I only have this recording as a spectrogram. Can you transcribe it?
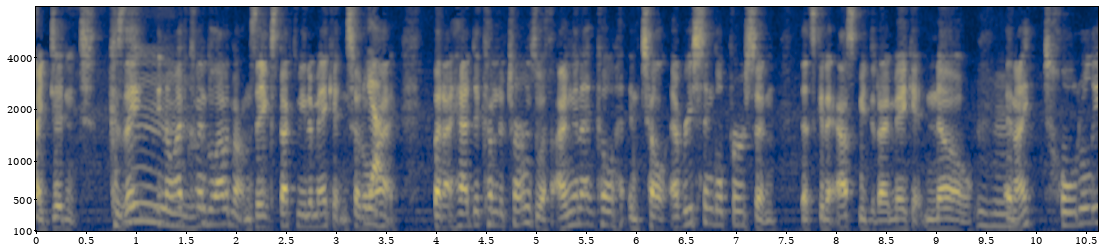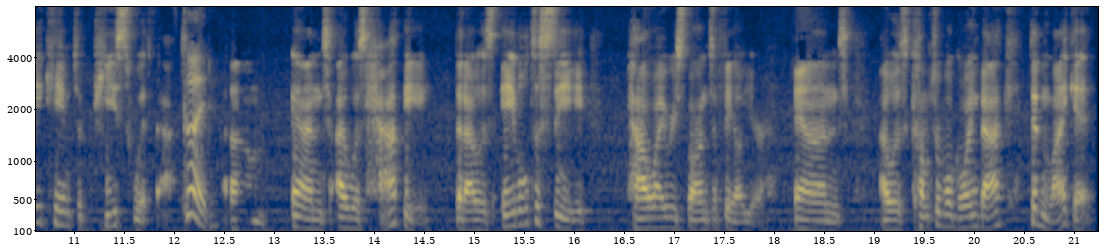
I didn't," because they, you know, I've climbed a lot of mountains. They expect me to make it, and so do Yeah. I. But I had to come to terms with I'm going to go and tell every single person that's going to ask me, "Did I make it?" No, Mhm. and I totally came to peace with that. Good. Um, and I was happy that I was able to see how I respond to failure. And I was comfortable going back. Didn't like it,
